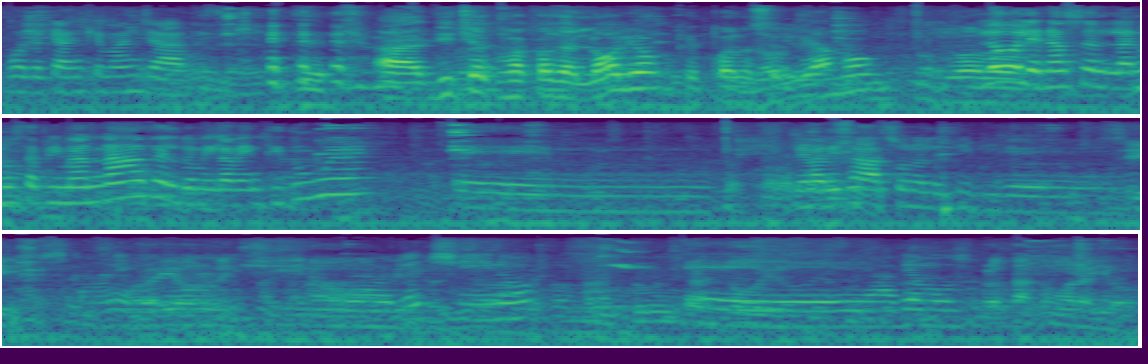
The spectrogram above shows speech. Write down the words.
voglio che anche mangiate. Ah, dice qualcosa dell'olio che poi lo serviamo? L'Ole, la nostra prima annata, il 2022. ehm, le varietà sono le tipiche Sì, toscane. Moraiolo, Leccino. Moraiolo, Leccino. E abbiamo tanto Moraiolo.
